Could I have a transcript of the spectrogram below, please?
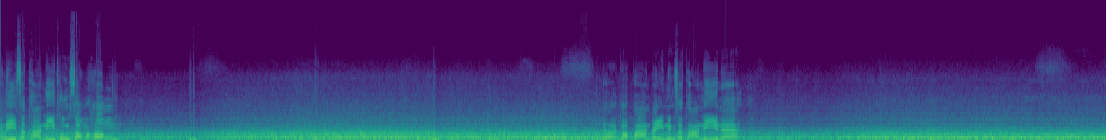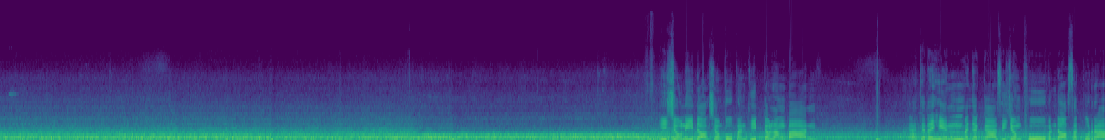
อันนี้สถานีทุ่งสองห้อง แล้วก็ผ่านไปอีกหนึ่งสถานีนะอีช่วงนี้ดอกชมพูพันทิพย์กำลังบาน อาจจะได้เห็นบรรยากาศสีชมพูเหมือนดอกซากุระ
